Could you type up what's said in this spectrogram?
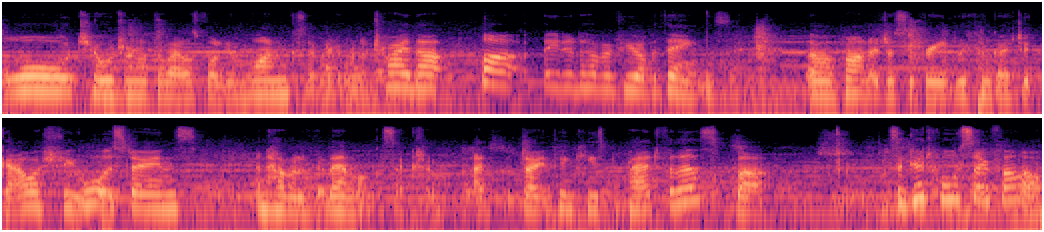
or Children of the Whales Volume 1, because I really want to try that, but they did have a few other things. My partner just agreed we can go to Gower Street Waterstones and have a look at their manga section. I don't think he's prepared for this, but it's a good haul so far.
